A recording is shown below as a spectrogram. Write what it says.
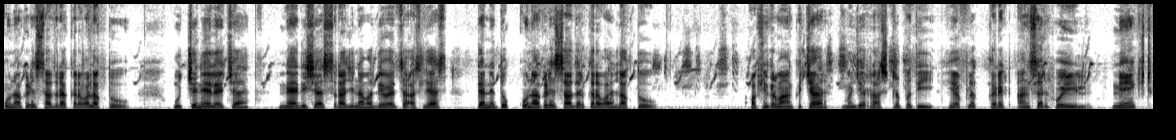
कोणाकडे साजरा करावा लागतो? उच्च न्यायालयाच्या न्यायाधीशास राजीनामा द्यायचा असल्यास त्याने तो कोणाकडे सादर करावा लागतो? ऑप्शन क्रमांक चार म्हणजे राष्ट्रपती. हे आपलं करेक्ट आन्सर होईल. नेक्स्ट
